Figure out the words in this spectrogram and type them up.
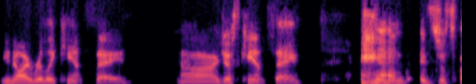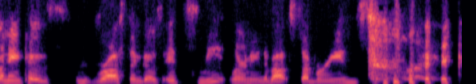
You know, I really can't say. Uh, I just can't say. And it's just funny because Ross then goes, It's neat learning about submarines. like,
